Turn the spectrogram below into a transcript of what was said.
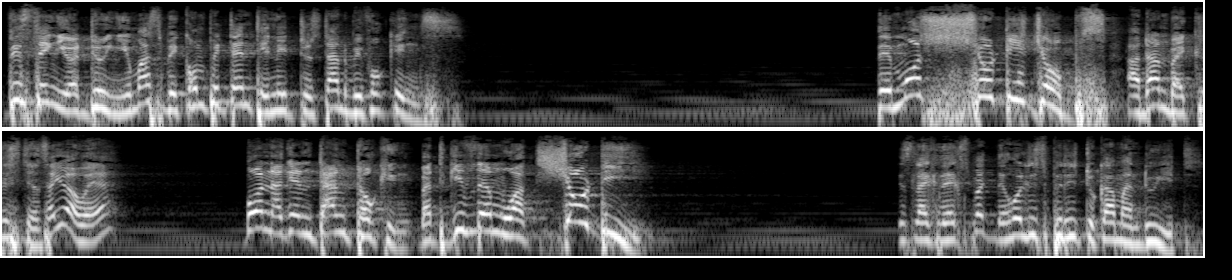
This thing you are doing, you must be competent in it to stand before kings. The most shoddy jobs are done by Christians. Are you aware? Born again, tongue talking, but give them work. Shoddy. It's like they expect the Holy Spirit to come and do it.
